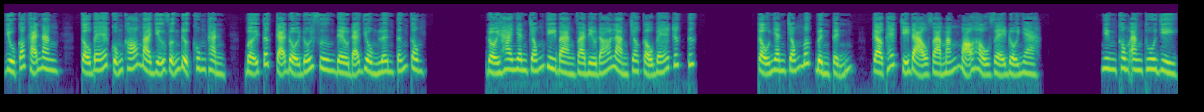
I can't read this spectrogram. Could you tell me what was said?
Dù có khả năng, cậu bé cũng khó mà giữ vững được khung thành, bởi tất cả đội đối phương đều đã dồn lên tấn công. Đội hai nhanh chóng ghi bàn và điều đó làm cho cậu bé rất tức. Cậu nhanh chóng mất bình tĩnh, gào thét chỉ đạo và mắng mỏ hậu vệ đội nhà. Nhưng không ăn thua gì,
